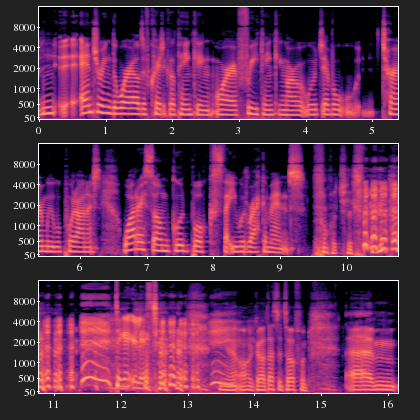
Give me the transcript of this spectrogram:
n- entering the world of critical thinking or free thinking or whichever w- term we would put on it. What are some good books that you would recommend? oh jeez. Take out your list. yeah. Oh god, that's a tough one. Um,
